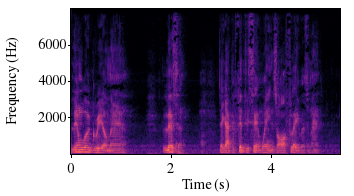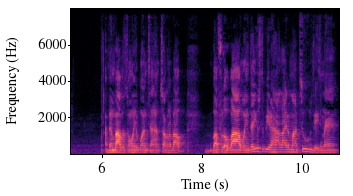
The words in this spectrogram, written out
Lynnwood Grill, man. Listen, they got the 50 cent wings, all flavors, man. I remember I was on here one time talking about Buffalo Wild Wings. They used to be the highlight of my Tuesdays, man.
